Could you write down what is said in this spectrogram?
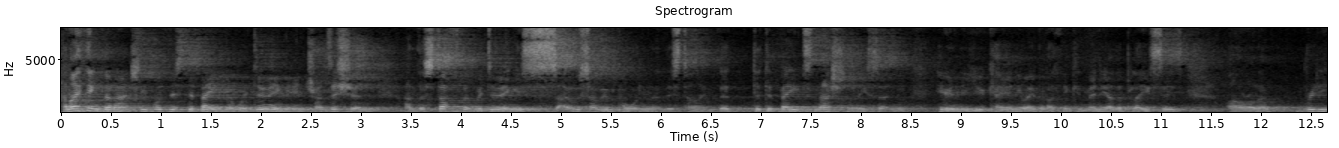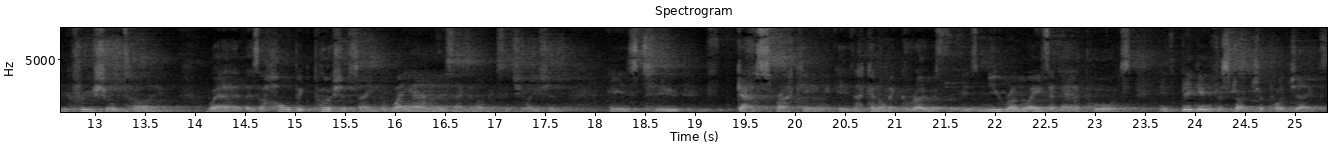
And I think that actually what this debate that we're doing in transition and the stuff that we're doing is so, so important at this time. The, the debates nationally, certainly here in the UK anyway, but I think in many other places, are on a really crucial time where there's a whole big push of saying the way out of this economic situation is to gas fracking, is economic growth, is new runways at airports, is big infrastructure projects,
